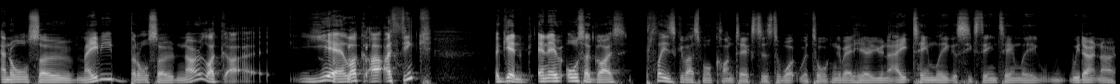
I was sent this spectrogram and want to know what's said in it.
and also maybe, but also no. Like, uh, yeah, like I, I think again, and also, guys, please give us more context as to what we're talking about here. You're you an eight team league, a 16 team league? We don't know.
